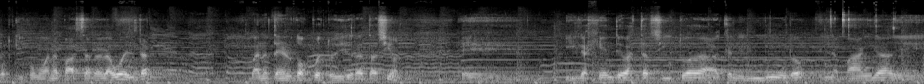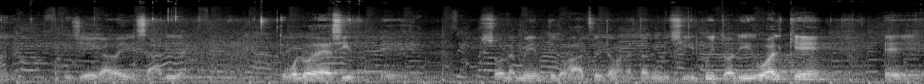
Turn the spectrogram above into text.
porque como van a pasar a la vuelta, van a tener dos puestos de hidratación. Eh, y la gente va a estar situada acá en el muro, en la manga de, de llegada y de salida. Te vuelvo a decir, eh, solamente los atletas van a estar en el circuito, al igual que eh,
